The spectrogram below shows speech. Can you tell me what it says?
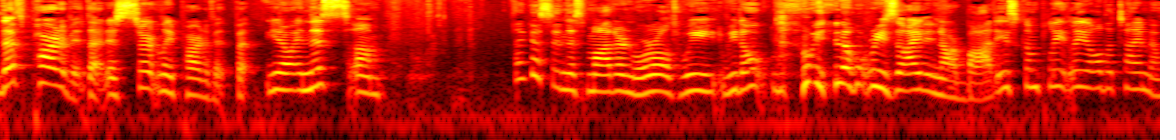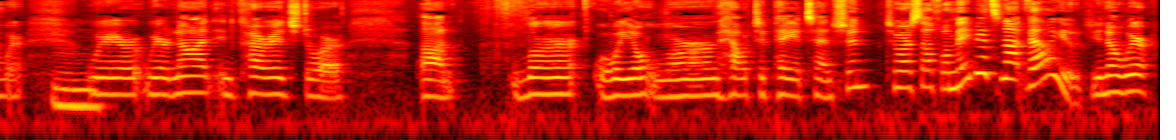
that's part of it. That is certainly part of it. But you know, in this, um, I guess, in this modern world, we we don't we don't reside in our bodies completely all the time, and we're we're we're not encouraged or. Um, learn or we don't learn how to pay attention to ourselves Well, maybe it's not valued you know we're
